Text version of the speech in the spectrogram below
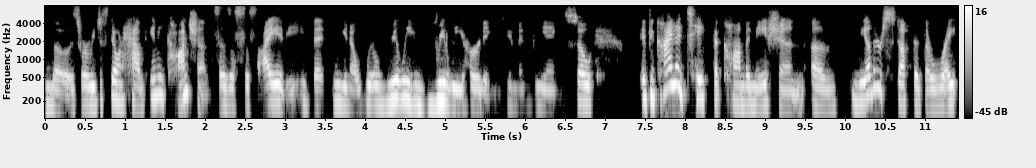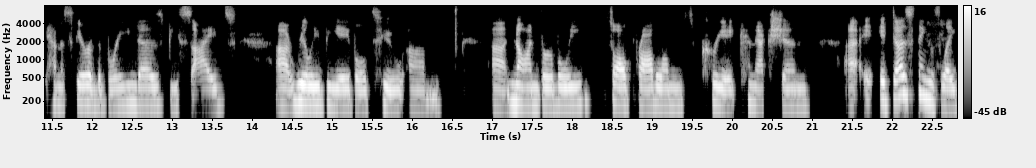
those, where we just don't have any conscience as a society that, you know, we're really, really hurting human beings. So if you kind of take the combination of the other stuff that the right hemisphere of the brain does besides uh, really be able to um, uh, non-verbally solve problems, create connection, uh, it, it does things like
